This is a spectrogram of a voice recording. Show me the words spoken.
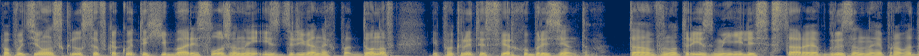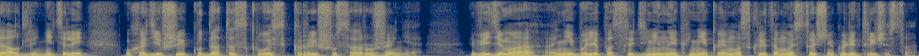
По пути он скрылся в какой-то хибаре, сложенной из деревянных поддонов и покрытой сверху брезентом. Там внутри змеились старые обгрызанные провода удлинителей, уходившие куда-то сквозь крышу сооружения. Видимо, они были подсоединены к некоему скрытому источнику электричества,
